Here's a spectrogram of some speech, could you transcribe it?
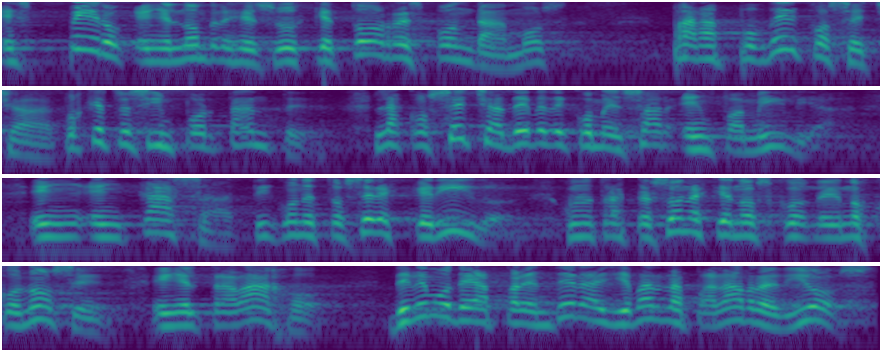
espero que en el nombre de Jesús que todos respondamos para poder cosechar, porque esto es importante. La cosecha debe de comenzar en familia, en, casa, con nuestros seres queridos, con nuestras personas que nos, nos conocen, en el trabajo. Debemos de aprender a llevar la palabra de Dios.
